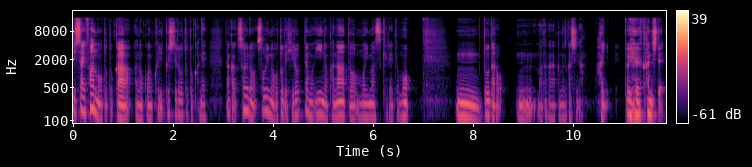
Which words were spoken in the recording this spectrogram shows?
実際ファンの音とか、あのこのクリックしてる音とかね、なんかそういうの、そういうのを音で拾ってもいいのかなとは思いますけれども、うん、どうだろう。うん、まあ、なかなか難しいな。はい。という感じで、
